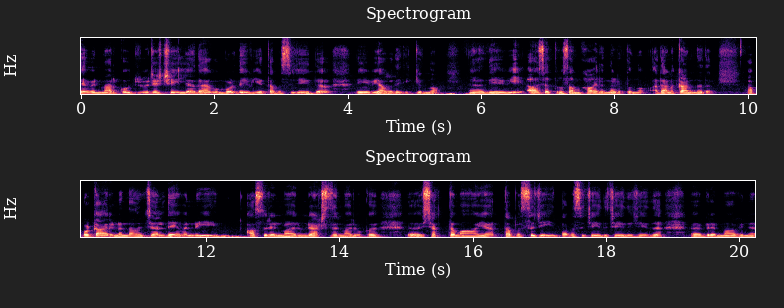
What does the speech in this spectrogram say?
ദേവന്മാർക്ക് ഒരു രക്ഷയില്ലാതാകുമ്പോൾ ദേവിയെ തപസ് ചെയ്ത് ദേവി അവതരിക്കുന്നു. ദേവി ആ ശത്രു സംഹാരം നടത്തുന്നു. അതാണ് കാണുന്നത്. അപ്പോൾ കാരണം എന്താണെന്ന് വെച്ചാൽ ദേവൻ ഈ അസുരന്മാരും രാക്ഷസന്മാരും ഒക്കെ ശക്തമായ തപസ് ചെയ്യും. തപസ് ചെയ്ത് ചെയ്ത് ചെയ്ത് ബ്രഹ്മാവിന്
